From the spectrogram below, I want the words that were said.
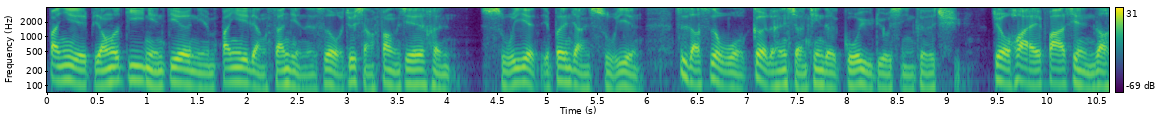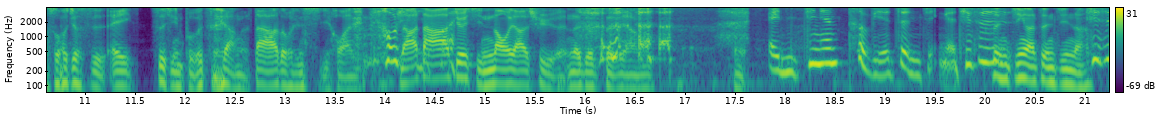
半夜，比方说第一年、第二年半夜两三点的时候，我就想放一些很熟艳，也不能讲很俗艳，至少是我个人很喜欢听的国语流行歌曲。就后来发现，你知道说就是，哎、事情不是这样的，大家都很 喜欢，然后大家就一起闹下去了，那就这样。哎、你今天特别正经哎、其实震惊啊，震惊啊！其实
